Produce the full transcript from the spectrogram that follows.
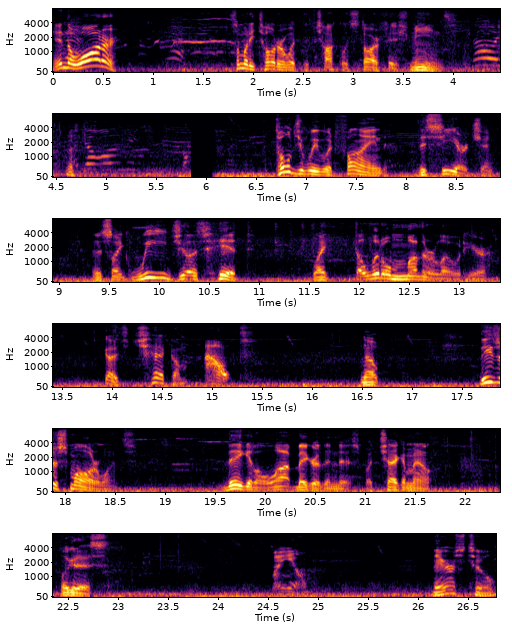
in the water. Somebody told her what the chocolate starfish means. Told you we would find the sea urchin. And it's like we just hit like the little mother load here. Guys, check them out. Now, these are smaller ones. They get a lot bigger than this, but check them out. Look at this. Bam. There's two.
